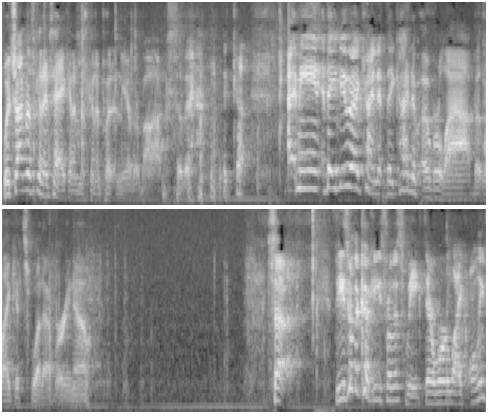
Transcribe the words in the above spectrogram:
which I'm just gonna take and I'm just gonna put in the other box. So there, I mean, they do kind of, they kind of overlap, but like it's whatever, you know? So, these are the cookies for this week. There were like only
